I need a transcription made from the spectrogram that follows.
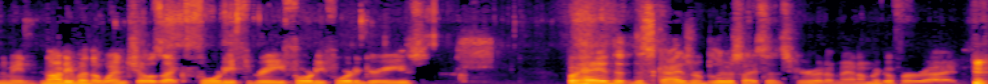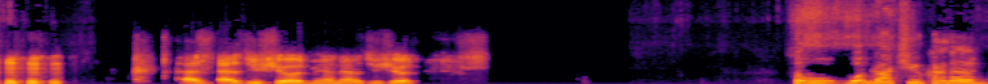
I mean, not even the wind chill was like 43, 44 degrees. But hey, the, the skies were blue, so I said, "Screw it, man! I'm gonna go for a ride." as as you should, man. As you should. So, what got you kind of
